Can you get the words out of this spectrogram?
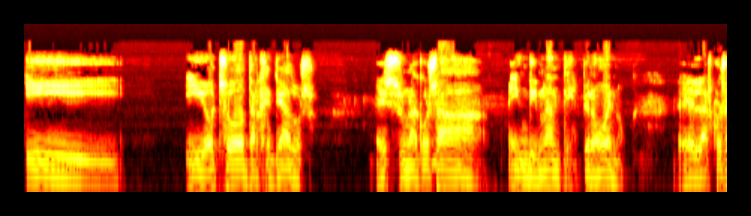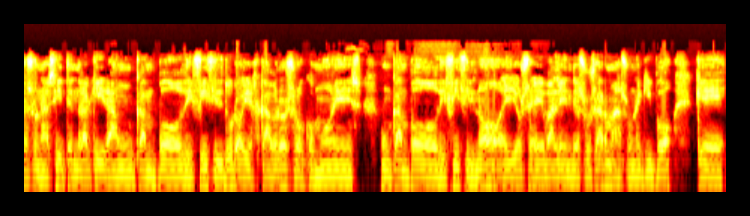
y y ocho tarjeteados. Es una cosa indignante pero bueno eh, las cosas son así, tendrá que ir a un campo difícil, duro y escabroso, como es un campo difícil, ¿no? Ellos se valen de sus armas, un equipo que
